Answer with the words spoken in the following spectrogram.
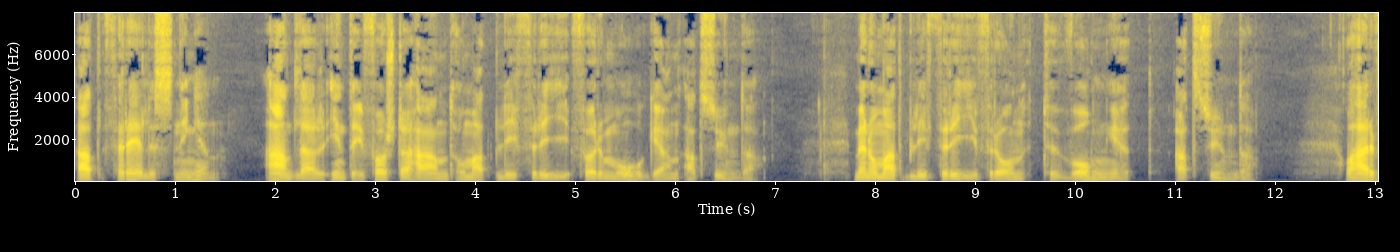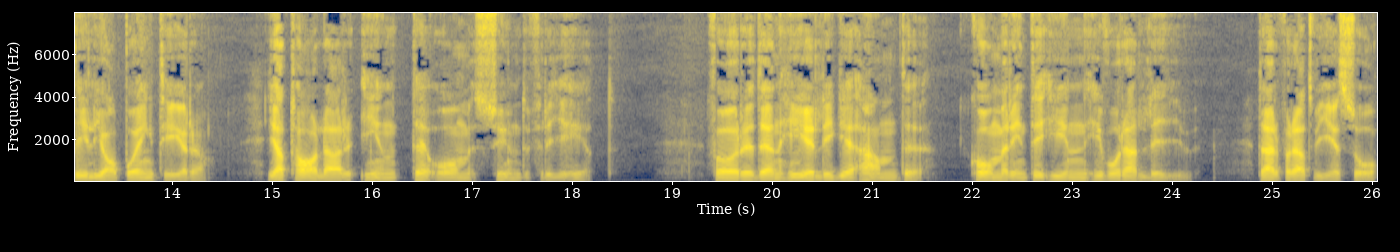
att frälsningen handlar inte i första hand om att bli fri förmågan att synda, men om att bli fri från tvånget att synda. Och här vill jag poängtera, jag talar inte om syndfrihet för den helige Ande kommer inte in i våra liv därför att vi är så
